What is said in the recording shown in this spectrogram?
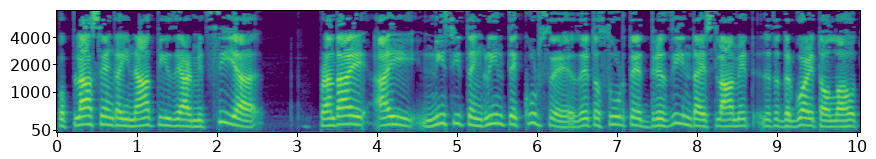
po plaste nga inati dhe armiqësia, prandaj ai nisi të ngrinte kurthe dhe të thurte dredhi ndaj Islamit dhe të dërguarit të Allahut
